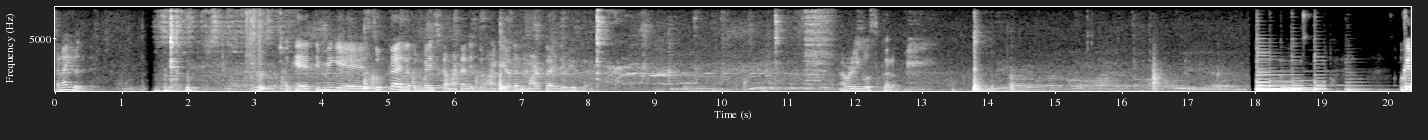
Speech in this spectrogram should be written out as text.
ಚೆನ್ನಾಗಿರುತ್ತೆ. ಓಕೆ ತಿಮ್ಮಿಗೆ ಸುಕ್ಕ ಎಲ್ಲ ತುಂಬ ಇಷ್ಟ ಮಟನ್ ಇದ್ದು ಹಾಗೆ, ಅದನ್ನು ಮಾಡ್ತಾ ಇದ್ದೀವಿ ಈಗ. ಅವಳಿಗೋಸ್ಕರ. ಓಕೆ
